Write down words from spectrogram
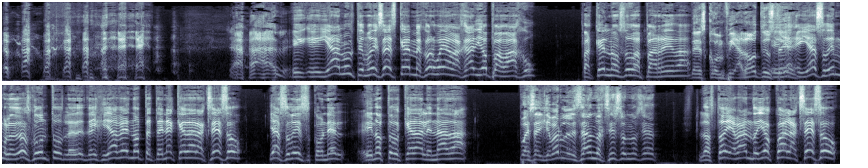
y, y ya al último dije, ¿sabes qué? Mejor voy a bajar yo para abajo. Para que él no suba para arriba. Desconfiadote Y usted. ya, y ya subimos los dos juntos. Le, le dije, ya ves, no te tenía que dar acceso. Ya subiste con él. Y no tuve que darle nada. Pues al llevarlo le está dando acceso, no sea. Lo estoy llevando yo. ¿Cuál acceso?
